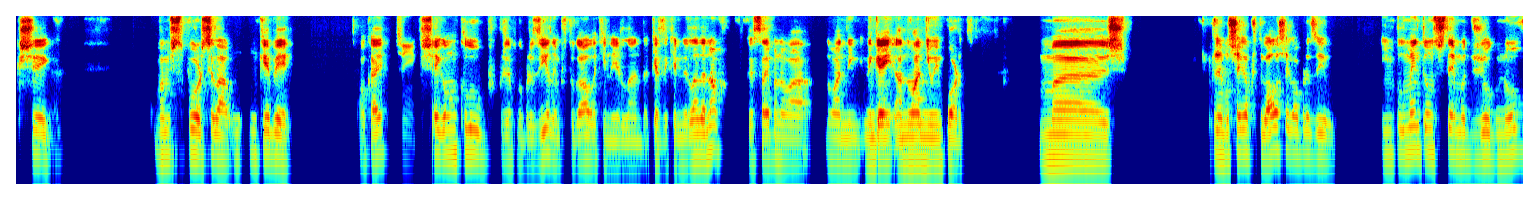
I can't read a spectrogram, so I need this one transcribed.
que chegue, vamos supor, sei lá, um QB ok? Sim. Chega um clube, por exemplo, no Brasil, em Portugal, aqui na Irlanda, quer dizer, aqui na Irlanda não, porque eu saiba não há, não há ninguém, não há nenhum importe. Mas, por exemplo, chega a Portugal, chega ao Brasil, implementa um sistema de jogo novo,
